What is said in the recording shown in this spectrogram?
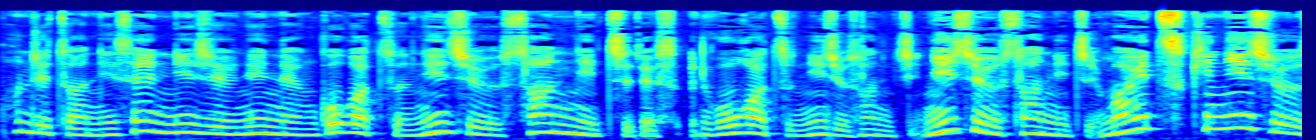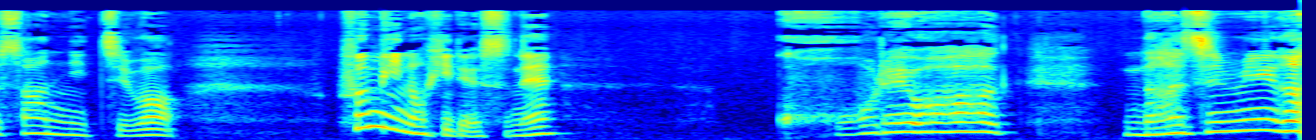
本日は2022年5月23日です。5月23日。23日。毎月23日は文の日ですね。これは馴染みが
